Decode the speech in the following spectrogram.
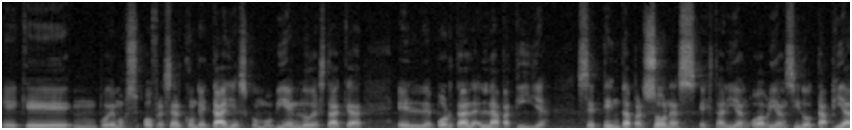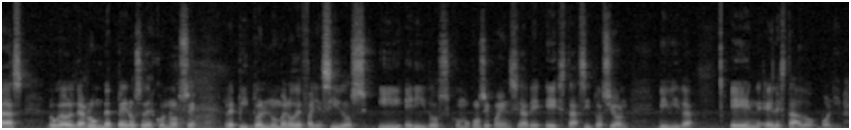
eh, que mm, podemos ofrecer con detalles, como bien lo destaca el portal La Patilla. 70 personas estarían o habrían sido tapiadas luego del derrumbe, pero se desconoce, repito, el número de fallecidos y heridos como consecuencia de esta situación vivida en el estado Bolívar.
